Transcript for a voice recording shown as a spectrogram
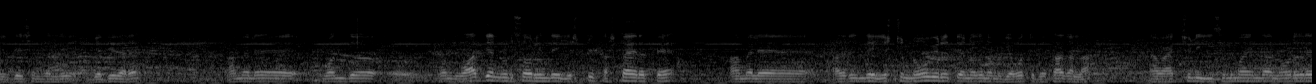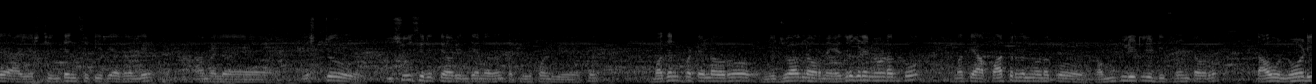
ನಿರ್ದೇಶನದಲ್ಲಿ ಗೆದ್ದಿದ್ದಾರೆ. ಆಮೇಲೆ ಒಂದು ಒಂದು ವಾದ್ಯ ನುಡಿಸೋರ ಹಿಂದೆ ಎಷ್ಟು ಕಷ್ಟ ಇರುತ್ತೆ, ಆಮೇಲೆ ಅದರಿಂದ ಎಷ್ಟು ನೋವಿರುತ್ತೆ ಅನ್ನೋದು ನಮಗೆ ಯಾವತ್ತೂ ಗೊತ್ತಾಗಲ್ಲ. ನಾವು ಆ್ಯಕ್ಚುಲಿ ಈ ಸಿನಿಮಾಯಿಂದ ನೋಡಿದ್ರೆ ಎಷ್ಟು ಇಂಟೆನ್ಸಿಟಿ ಇದೆ ಅದರಲ್ಲಿ, ಆಮೇಲೆ ಎಷ್ಟು ಇಶ್ಯೂಸ್ ಇರುತ್ತೆ ಅವ್ರ ಅನ್ನೋದಂತ ತಿಳ್ಕೊಂಡ್ವಿ ಇವತ್ತು. ಮದನ್ ಪಟೇಲ್ ಅವರು ನಿಜವಾಗ್ಲೂ ಅವ್ರನ್ನ ಎದುರುಗಡೆ ನೋಡೋಕ್ಕೂ ಮತ್ತು ಆ ಪಾತ್ರದಲ್ಲಿ ನೋಡೋಕ್ಕೂ ಕಂಪ್ಲೀಟ್ಲಿ ಡಿಫ್ರೆಂಟ್ ಅವರು. ತಾವು ನೋಡಿ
